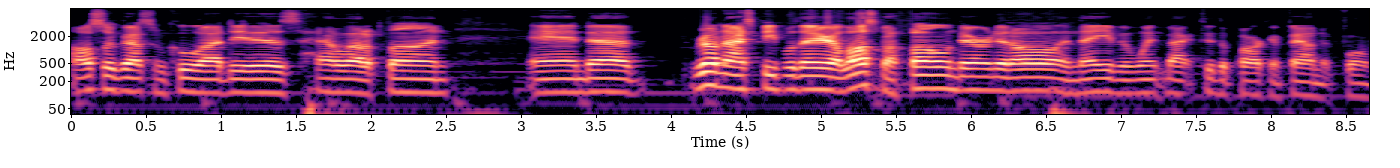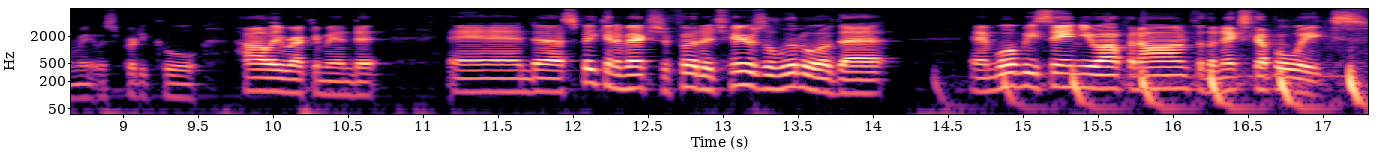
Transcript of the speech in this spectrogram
Also got some cool ideas, had a lot of fun, and uh, real nice people there. I lost my phone during it all, and they even went back through the park and found it for me. It was pretty cool. Highly recommend it. And uh, speaking of extra footage, here's a little of that and we'll be seeing you off and on for the next couple weeks.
